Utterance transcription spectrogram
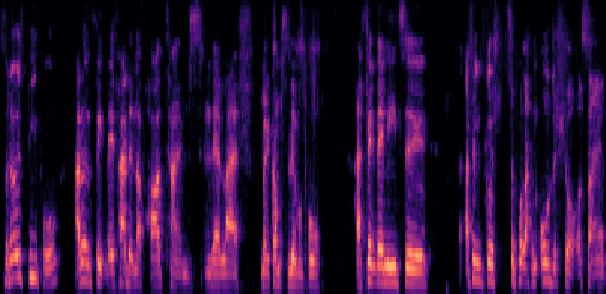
for those people, I don't think they've had enough hard times in their life when it comes to Liverpool. I think they need to. I think go support like an Aldershot or something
